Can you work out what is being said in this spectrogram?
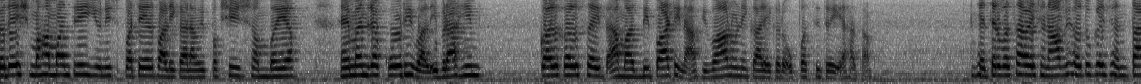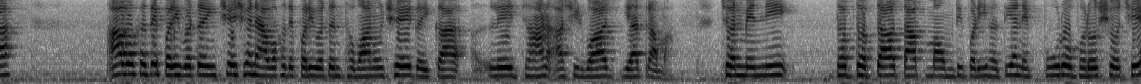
પ્રદેશ મહામંત્રી યુનિસ પટેલ, પાલિકાના વિપક્ષી સંભય હેમેન્દ્ર કોઢીવાલ, ઇબ્રાહીમ કલકલ સહિત આમ આદમી પાર્ટીના આગેવાનો અને કાર્યકરો ઉપસ્થિત રહ્યા હતા. હેતર વસાવે જણાવ્યું હતું કે જનતા આ વખતે પરિવર્તન ઈચ્છે છે અને આ વખતે પરિવર્તન થવાનું છે. ગઈકાલે જાણ આશીર્વાદ યાત્રામાં જનમેનની ધબધબતા તાપમાં ઉમટી પડી હતી અને પૂરો ભરોસો છે.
